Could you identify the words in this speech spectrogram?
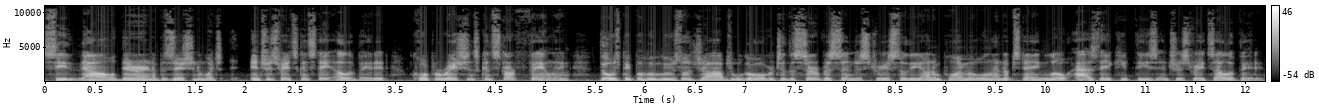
See, now they're in a position in which interest rates can stay elevated, corporations can start failing, those people who lose those jobs will go over to the service industry, so the unemployment will end up staying low as they keep these interest rates elevated.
